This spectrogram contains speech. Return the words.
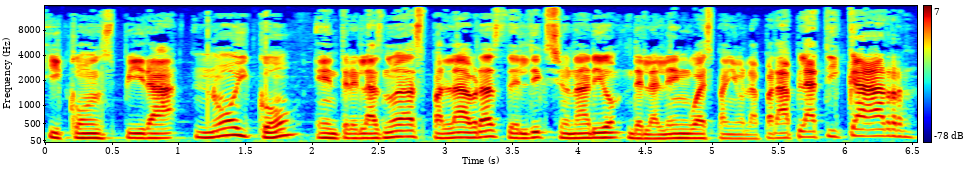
y conspiranoico entre las nuevas palabras del diccionario de la lengua española. Para platicar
